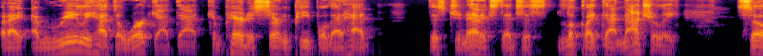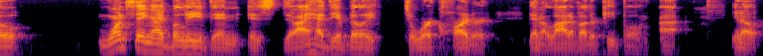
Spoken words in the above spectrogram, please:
But I, I really had to work at that compared to certain people that had this genetics that just look like that naturally. So one thing I believed in is that I had the ability to work harder than a lot of other people. Uh, you know,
